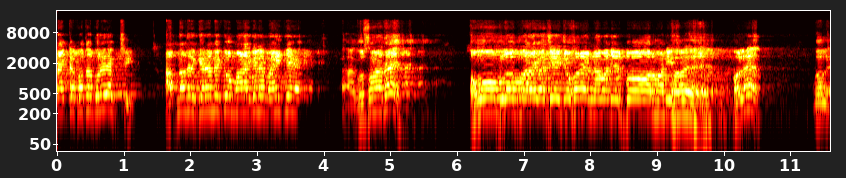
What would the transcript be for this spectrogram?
আর একটা কথা বলে রাখছি। আপনাদের গ্রামে কেউ মারা গেলে মাইকে ঘোষণা দেয়? অমুক লোক মারা গেছে জোহরের নামাজের পর মাটি হবে। বলে? বলে।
